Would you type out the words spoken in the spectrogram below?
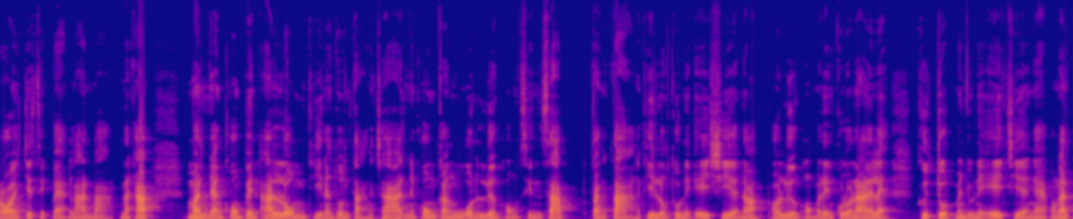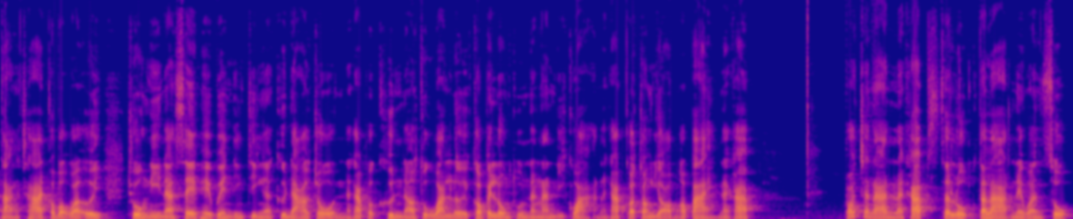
1,578 ล้านบาทนะครับ มันยังคงเป็นอารมณ์ที่นักทุนต่างชาติยังคงกังวลเรื่องของสินทรัพย์ ต่างๆ ที่ลงทุนในเอเชียเนาะเพราะเรื่องของประเด็นโควิดนี่แหละ คือจุดมันอยู่ในเอเชียไง เพราะงั้นต่างชาติก็บอกว่าเอ้ยช่วงนี้นะ safe haven จริงๆอะคือดาวโจนส์นะครับก็ขึ้นเอาทุกวันเลยก็ไปลงทุนทางนั้นดีกว่านะครับก็ต้องยอมเข้าไปนะครับเพราะฉะนั้นนะครับสรุปตลาดในวันศุกร์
